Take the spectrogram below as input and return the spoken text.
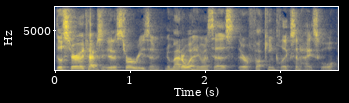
those stereotypes exist for a reason. No matter what anyone says, there are fucking cliques in high school,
